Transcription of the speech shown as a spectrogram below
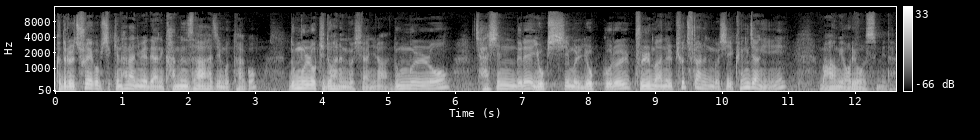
그들을 출애굽시킨 하나님에 대한 감사하지 못하고 눈물로 기도하는 것이 아니라 눈물로 자신들의 욕심을 욕구를 불만을 표출하는 것이 굉장히 마음이 어려웠습니다.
